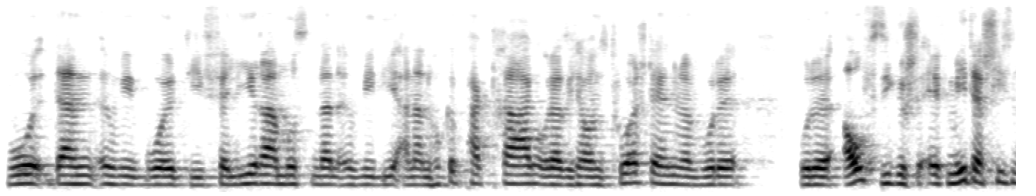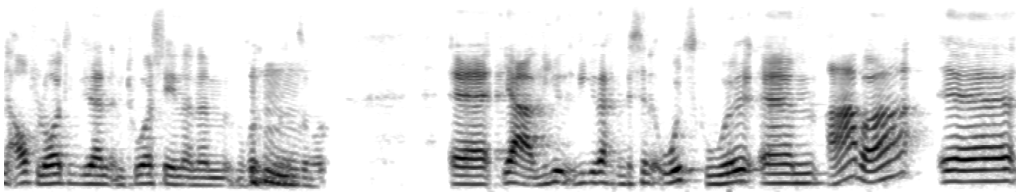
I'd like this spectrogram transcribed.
wo dann irgendwie wohl die Verlierer mussten dann irgendwie die anderen Huckepack tragen oder sich auch ins Tor stellen und dann wurde wurde auf sie Elfmeterschießen auf Leute, die dann im Tor stehen und dann im Rücken mhm. und so. Äh, ja, wie, wie, gesagt, ein bisschen oldschool, ähm, aber äh,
